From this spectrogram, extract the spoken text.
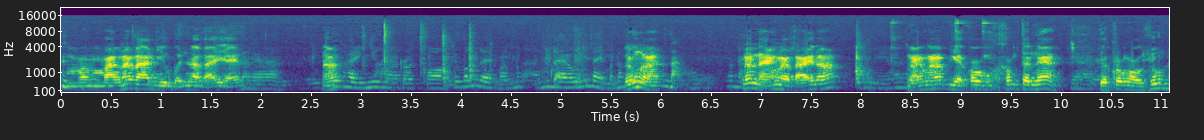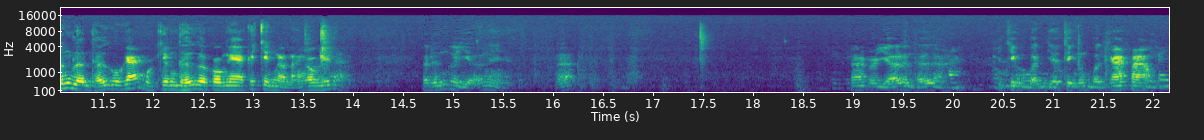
mà, mà nó ra nhiều bệnh là tại vậy đó. Dạ. Đó. Thầy nhưng mà rồi còn cái vấn đề mà nó cũng đau dưới này mà nó Đúng nó rồi. nặng. Nó nặng là tại đó. Nặng nó bây giờ con không tin ha dạ. Giờ con ngồi xuống đứng lên thử con gác một chân thử coi con nghe cái chân nào nặng con biết nè con đứng coi dở nè đó. Đó coi dở lên thử nè. Cái chân bệnh giờ chân cũng bệnh khác phải không?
